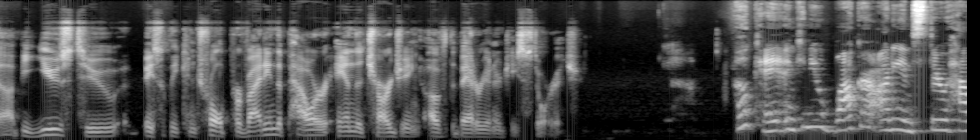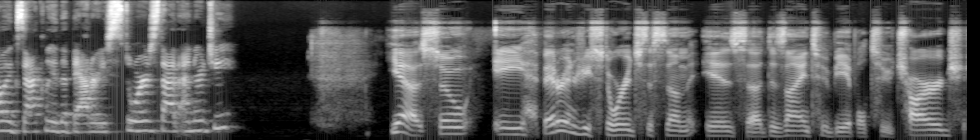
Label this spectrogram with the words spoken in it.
uh, be used to basically control providing the power and the charging of the battery energy storage. Okay, and can you walk our audience through how exactly the battery stores that energy? Yeah, so a battery energy storage system is uh, designed to be able to charge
